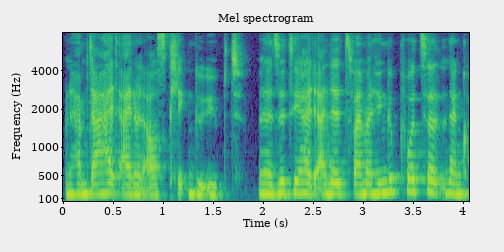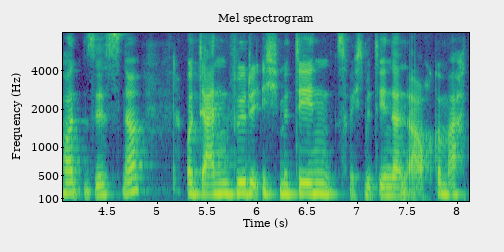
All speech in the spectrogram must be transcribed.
und haben da halt Ein- und Ausklicken geübt. Und dann sind sie halt alle zweimal hingepurzelt und dann konnten sie es, ne? Und dann würde ich mit denen, das habe ich mit denen dann auch gemacht,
